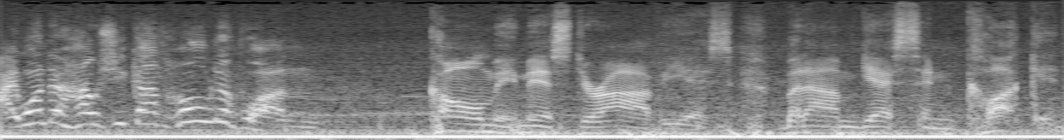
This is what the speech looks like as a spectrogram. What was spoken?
I wonder how she got hold of one. Call me Mr. Obvious, but I'm guessing clucking.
